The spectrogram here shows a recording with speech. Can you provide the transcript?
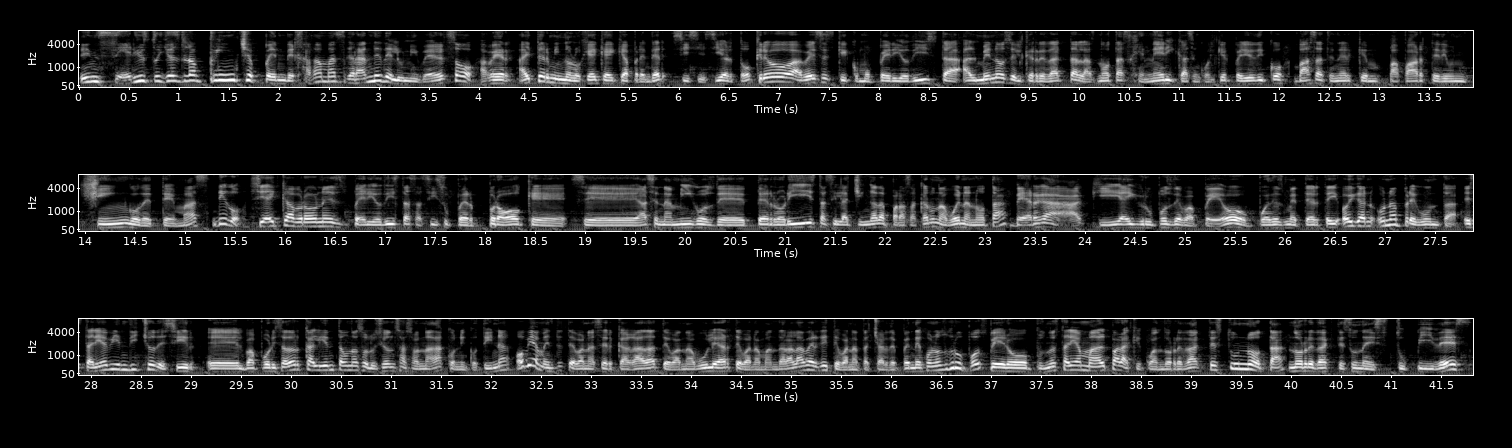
en serio, esto ya es la pinche pendejada más grande del universo. A ver, hay terminología que hay que aprender. Sí, sí, es cierto. Creo a veces que como periodista, al menos el que redacta las notas genéricas en cualquier periódico, vas a tener que empaparte de un chingo de temas. Digo, si hay cabrones periodistas así super pro que se hacen amigos de terroristas y la chingada para sacar una buena nota, verga, aquí hay grupos de vapeo, puedes meterte y... Oigan, una pregunta, ¿estaría bien dicho decir, el vaporizador calienta una solución sazonada con nicotina? Obviamente te van a hacer cagada, te van a bulear, te van a mandar a la verga y te van a tachar de pendejo en los grupos, pero pues no estaría mal para que cuando redactes tu nota, no redactes una estupidez.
